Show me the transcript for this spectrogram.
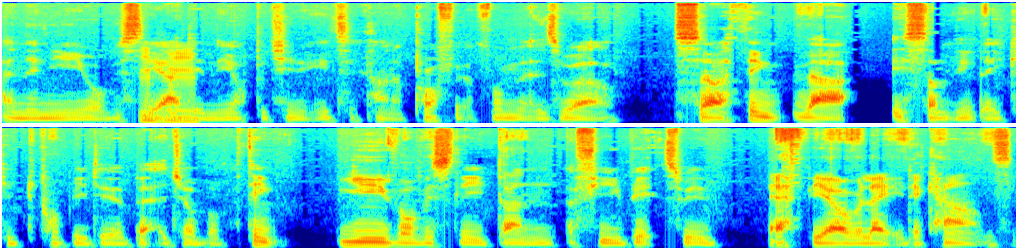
And then you obviously mm-hmm. add in the opportunity to kind of profit from it as well. So I think that is something they could probably do a better job of. I think you've obviously done a few bits with FPL related accounts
